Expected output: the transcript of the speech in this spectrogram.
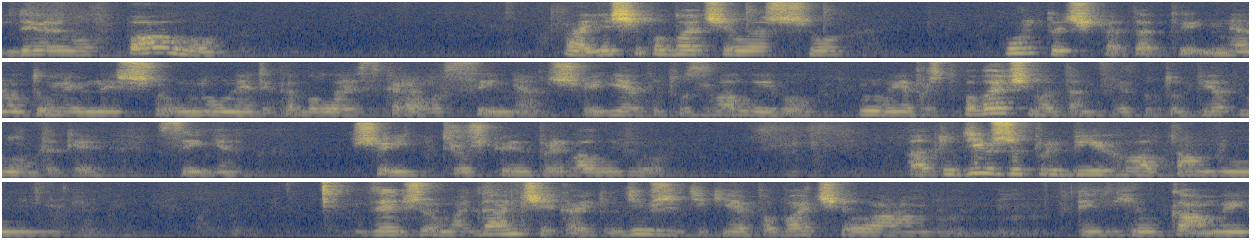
дерево впало. А я ще побачила, що курточка так Інни Анатоліївни, що ну, у неї така була яскрава синя, що її тут звалило. Ну, я просто побачила там як п'ятно таке синє, що її трошки привалило. А тоді вже прибігла там ну, з іншого майданчика, і тоді вже тільки я побачила під гілками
